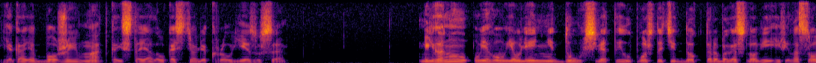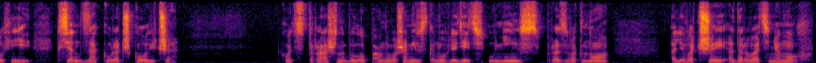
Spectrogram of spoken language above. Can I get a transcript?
якая Божай маткай стаяла ў касцёле кроў Езуса. Мільгануў у яго ўяўленні дух святы ў постаці доктара багасловіі і філасофіі ксяндза курачковіча. Хоць страшна было пану вашамірскаму глядзець уніз праз вакно, але вачэй адарваць не мог.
